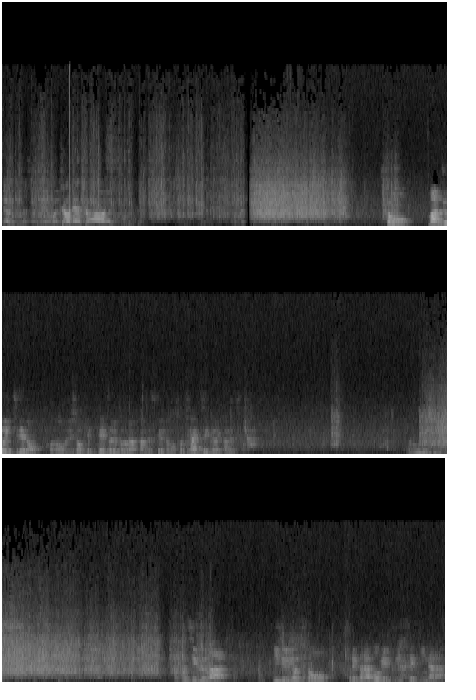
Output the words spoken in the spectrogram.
じゃあお願いしますしかも満場一致でのこの受賞決定ということだったんですけれども、そちらについてはいかがでしょうか？嬉しいです。今シーズンは24勝、それから防御率1.27、ま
